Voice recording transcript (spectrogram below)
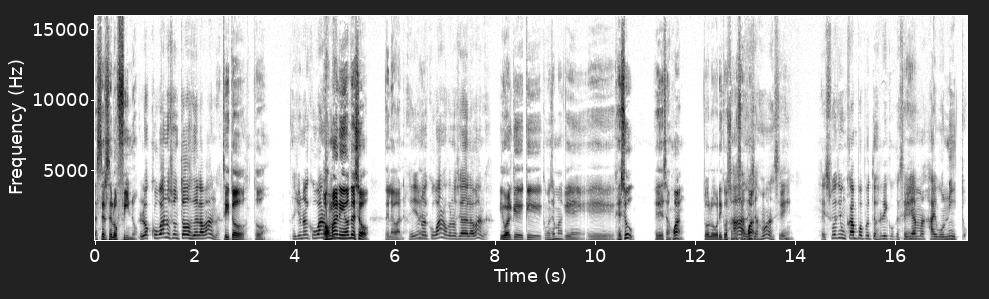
hacérselo fino. Los cubanos son todos de La Habana. Sí, todo, todo. Ellos no hay cubanos. Osmani, ¿dónde sos? De La Habana. Ellos no hay cubano que no sea de La Habana. Igual que, que, ¿cómo se llama? Que eh, Jesús, de San Juan. Todos los boricos son Ah, de San de Juan. San Juan, sí. Sí. Jesús es de un campo de Puerto Rico que se llama Jaibonito.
